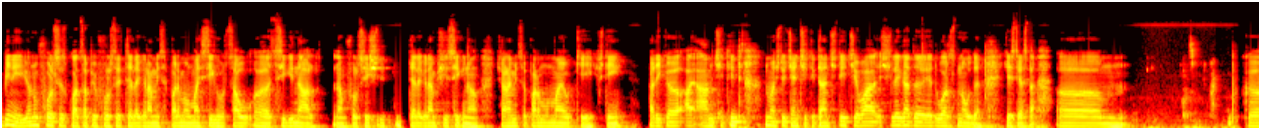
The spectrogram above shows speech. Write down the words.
bine, eu nu folosesc WhatsApp, eu folosesc Telegram, mi se pare mult mai sigur. Sau uh, Signal, l-am folosit și Telegram și Signal. Și alea mi se pare mult mai ok, știi? Adică a- am citit, nu mai știu ce am citit, am citit ceva și legat de Edward Snowden, chestia asta. Um, că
